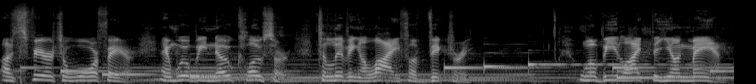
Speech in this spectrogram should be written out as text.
of spiritual warfare, and we'll be no closer to living a life of victory. We'll be like the young man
